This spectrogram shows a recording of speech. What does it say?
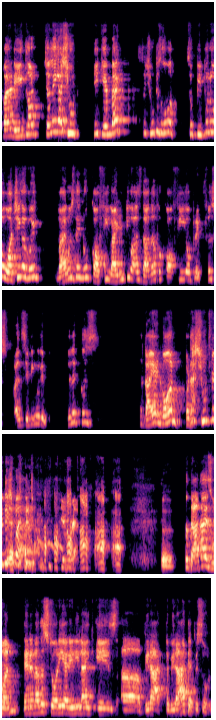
But he thought, chalega shoot. He came back, the shoot is over. So people who are watching are going, why was there no coffee? Why didn't you ask Dada for coffee or breakfast while sitting with him? They're like, because the guy had gone, but our shoot finished by the time he came back. So Dada is one. Then another story I really like is uh, Virat. The Virat episode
